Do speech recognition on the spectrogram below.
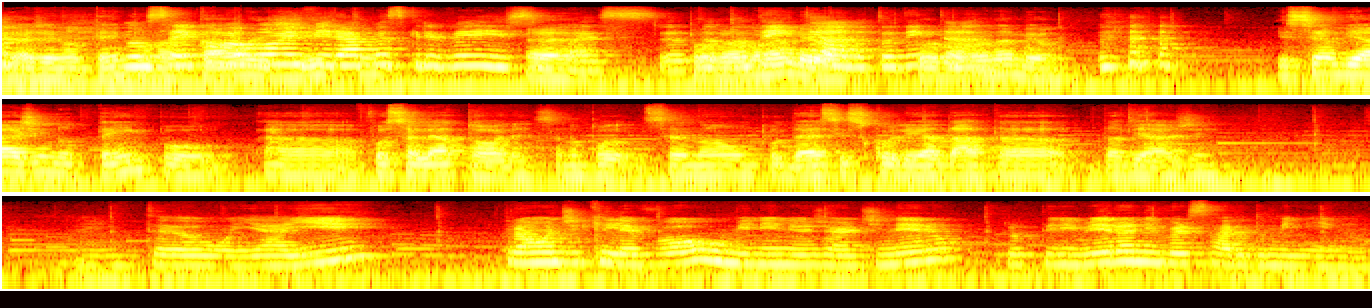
Viagem no tempo, Não sei Natal, como eu vou Egito. me virar pra escrever isso, é, mas eu tô, tô tentando, é tô tentando. O problema não é meu. E se a viagem no tempo uh, fosse aleatória? Você não, você não pudesse escolher a data da viagem? Então, e aí? Pra onde que levou o menino e o jardineiro? pro primeiro aniversário do menino.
